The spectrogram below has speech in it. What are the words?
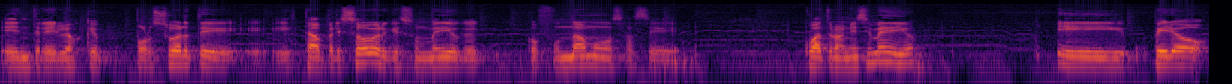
entre los que por suerte eh, está Presover, que es un medio que cofundamos hace cuatro años y medio, Eh, pero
